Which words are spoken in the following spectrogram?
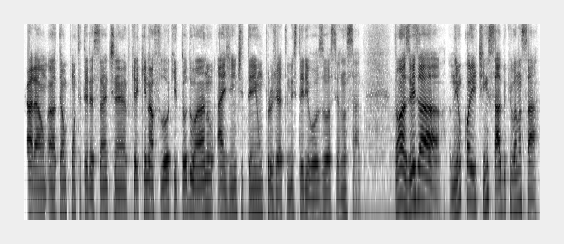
Cara, um, até um ponto interessante, né? Porque aqui na Flow, todo ano a gente tem um projeto misterioso a ser lançado. Então, às vezes, a, Core Team sabe o que vai lançar.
